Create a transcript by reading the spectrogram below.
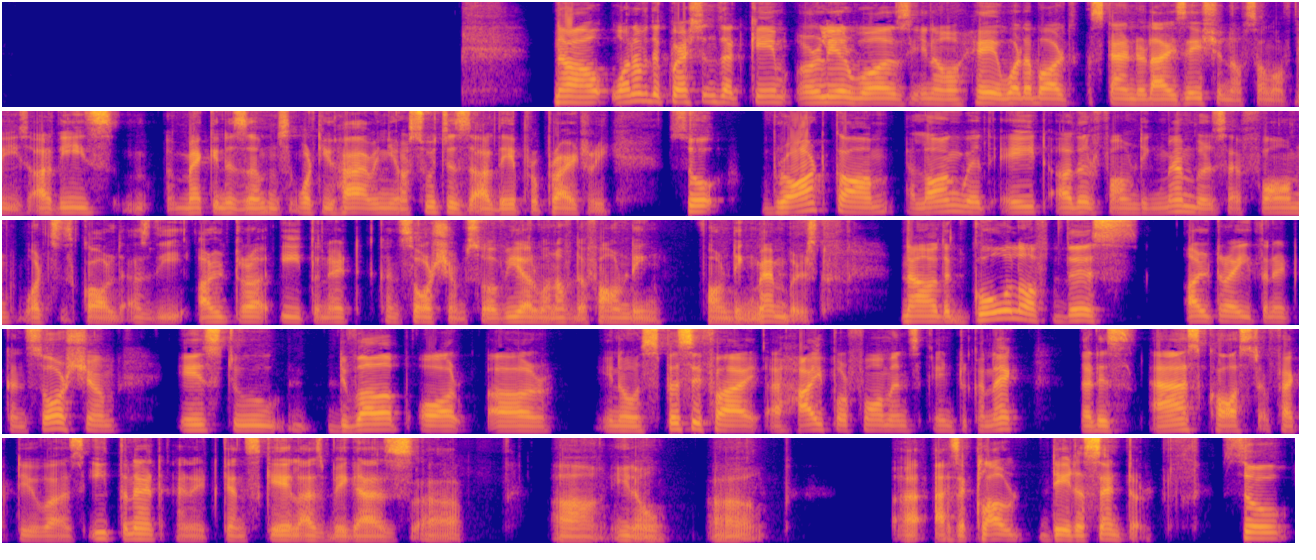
Now, one of the questions that came earlier was, you know, hey, what about standardization of some of these? Are these mechanisms, what you have in your switches, are they proprietary? So Broadcom, along with eight other founding members, have formed what's called as the Ultra Ethernet Consortium. So we are one of the founding founding members. Now, the goal of this Ultra Ethernet Consortium is to develop or, or you know specify a high performance interconnect that is as cost effective as Ethernet and it can scale as big as uh, uh, you know uh, as a cloud data center. So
